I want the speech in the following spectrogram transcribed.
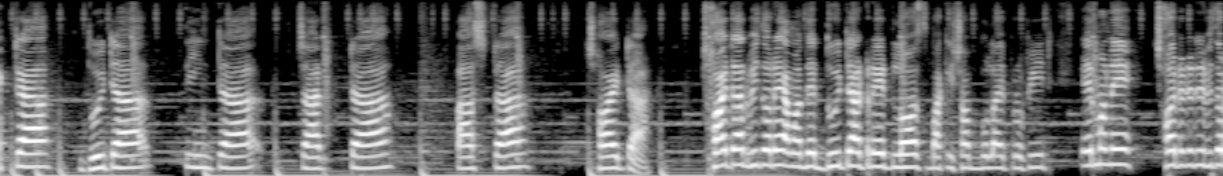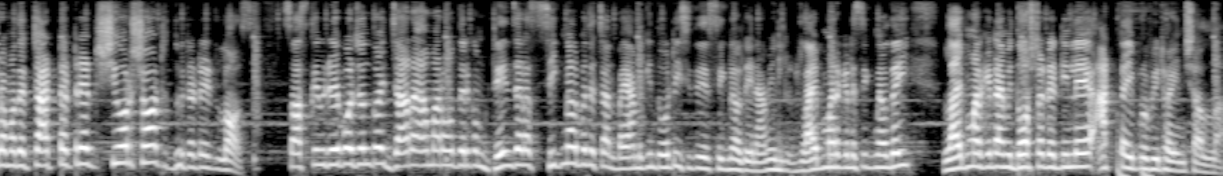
একটা, দুইটা, তিনটা, চারটা, পাঁচটা, ছয়টা। ছয়টার ভিতরে আমাদের দুইটা ট্রেড লস বাকি সবগুলাই প্রফিট এর মানে ছয়টা ট্রেডের ভিতরে আমাদের চারটা ট্রেড শিওর শট দুইটা ট্রেড লস সো আজকের ভিডিও এই পর্যন্তই। যারা আমার মতো এরকম ডেঞ্জারাস সিগনাল পেতে চান, ভাই, আমি কিন্তু ওটিসিতে সিগন্যাল দিই না। আমি লাইভ মার্কেটে সিগনাল দেই। লাইভ মার্কেটে আমি দশটা ডেট নিলে আটটাই প্রফিট হয় ইনশাল্লাহ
